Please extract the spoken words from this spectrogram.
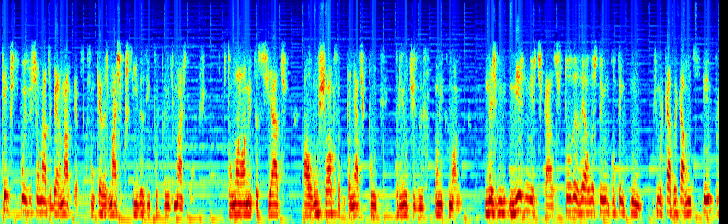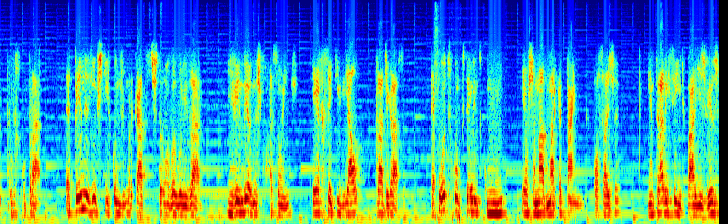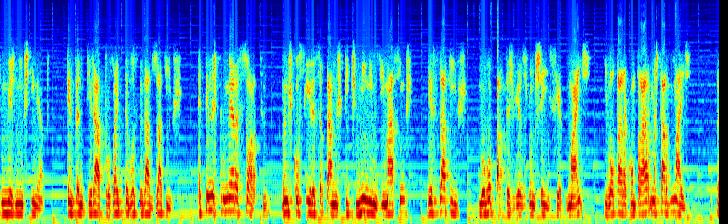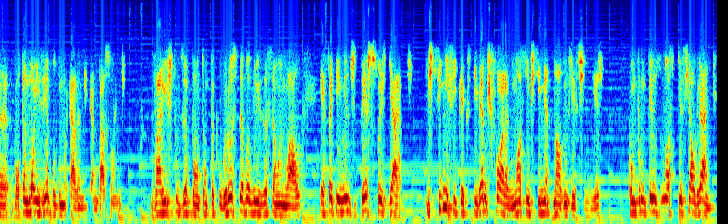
Temos depois os chamados bear markets, que são quedas mais expressivas e por períodos mais longos. Estão normalmente associados a alguns choques acompanhados por períodos de recessão económica. Mas mesmo nestes casos, todas elas têm um ponto em comum. Os mercados acabam sempre por recuperar. Apenas investir quando os mercados se estão a valorizar e vender nas correções é a receita ideal para a desgraça. É, outro comportamento comum é o chamado market time, ou seja, entrar e sair várias vezes no mesmo investimento, tentando tirar proveito da volatilidade dos ativos. Apenas por mera sorte, vamos conseguir acertar nos picos mínimos e máximos desses ativos. Uma boa parte das vezes vamos sair cedo demais e voltar a comprar, mas tarde demais. Uh, voltando ao exemplo do mercado americano de ações, vários estudos apontam para que o grosso da valorização anual é feito em menos de 10 sessões diárias. Isto significa que se estivermos fora do nosso investimento em alguns desses dias, comprometemos o nosso potencial de ganhos.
